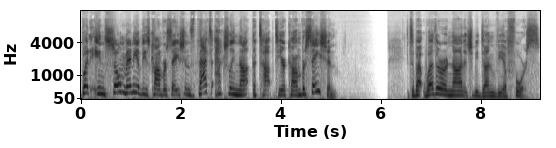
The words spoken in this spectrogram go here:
But in so many of these conversations, that's actually not the top tier conversation. It's about whether or not it should be done via force.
